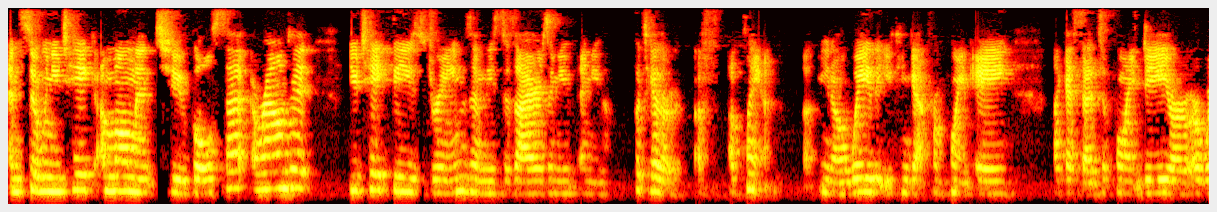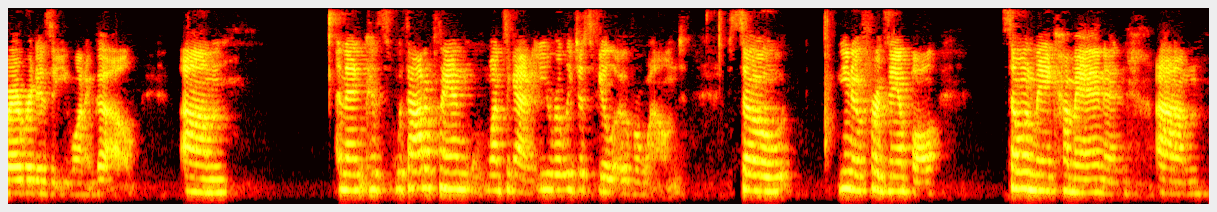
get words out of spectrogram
And so, when you take a moment to goal set around it, you take these dreams and these desires and you, and you put together a, a plan, you know, a way that you can get from point A like I said, to point D or, or wherever it is that you want to go. Um, and then, because without a plan, once again, you really just feel overwhelmed. So, you know, for example, someone may come in and um,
